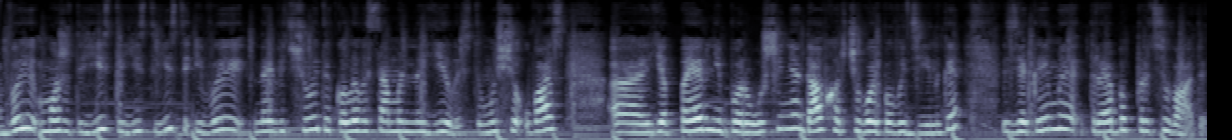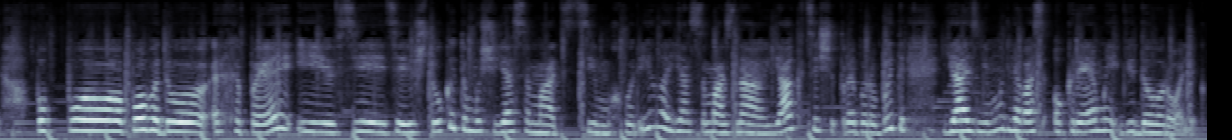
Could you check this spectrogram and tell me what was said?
Ви можете їсти, їсти, їсти, і ви не відчуєте, коли ви саме не їлись, тому що у вас є певні порушення да, в харчової поведінки, з якими треба працювати. По, по поводу РХП і всієї цієї штуки, тому що я сама цим хворіла, я сама знаю, як це, що треба робити. Я зніму для вас окремий відеоролик.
